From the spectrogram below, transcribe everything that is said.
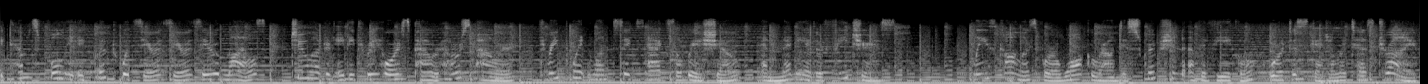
It comes fully equipped with 000 miles, 283 horsepower horsepower, 3.16 axle ratio, and many other features. Please call us for a walk-around description of the vehicle or to schedule a test drive.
